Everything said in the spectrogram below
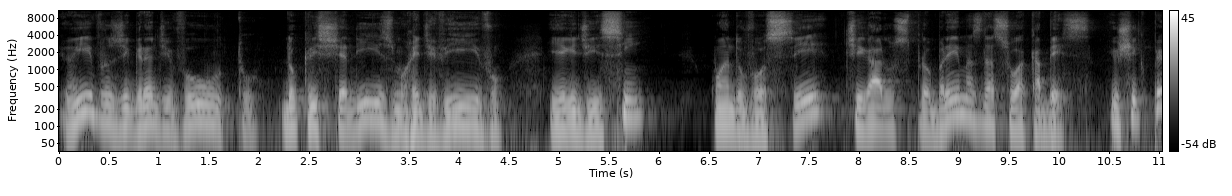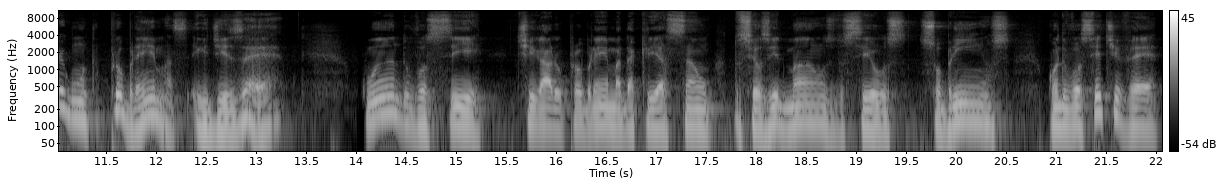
livros de grande vulto, do cristianismo redivivo. E ele diz: sim, quando você tirar os problemas da sua cabeça. E o Chico pergunta: problemas? Ele diz: é. Quando você tirar o problema da criação dos seus irmãos, dos seus sobrinhos, quando você tiver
